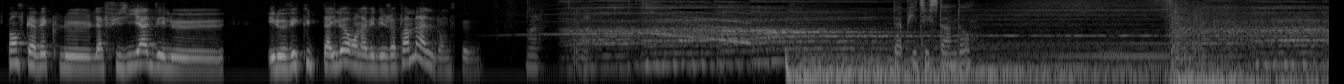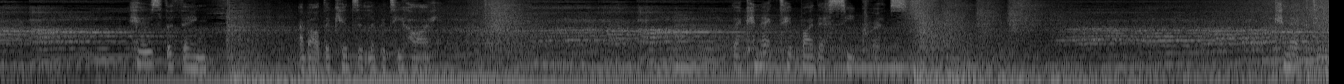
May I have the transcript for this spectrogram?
je pense qu'avec le, la fusillade et le, et le vécu de Tyler, on avait déjà pas mal. Donc, euh, Ouais, c'est vrai. Deputy Standel? Here's the thing about the kids at Liberty High they're connected by their secrets. Connected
